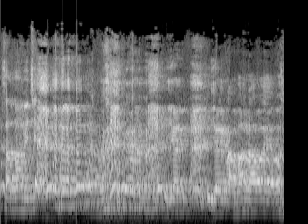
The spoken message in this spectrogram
satpam BC. yang yang ramah-ramah ya bang.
